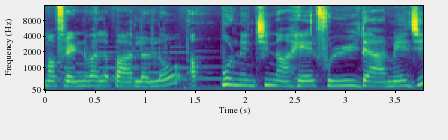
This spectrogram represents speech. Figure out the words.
మా ఫ్రెండ్ వాళ్ళ పార్లర్లో అప్పటి నుంచి నా హెయిర్ ఫుల్ డ్యామేజ్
